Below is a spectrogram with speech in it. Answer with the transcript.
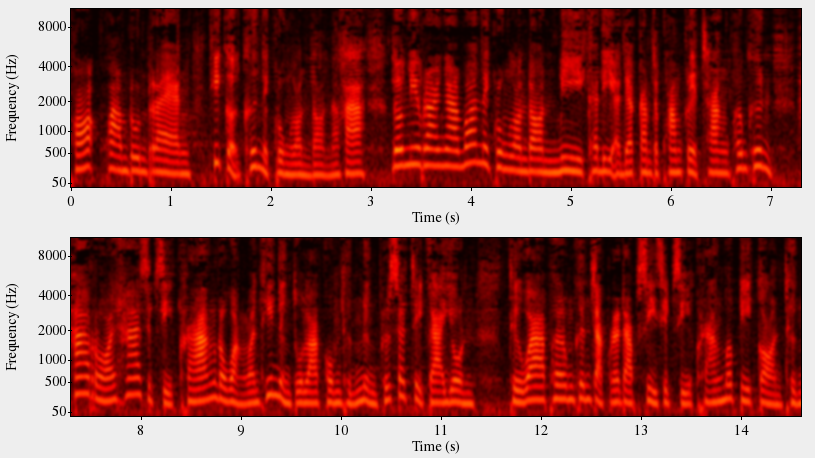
พาะความรุนแรงที่เกิดขึ้นในกรุงลอนดอนนะคะ โดยมีรายงานว่าในกรุงลอนดอนมีคดีอาชญากรรมจากความเกลียดชังเพิ่มขึ้น 554 ครั้ง ระหว่างวันที่ 1 ตุลาคมถึง 1 พฤศจิกายน ถือว่าเพิ่มขึ้นจากระดับ 44 ครั้งเมื่อปีก่อนถึง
